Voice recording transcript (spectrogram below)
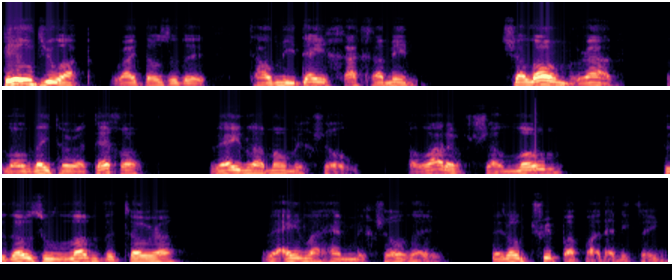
build you up, right? Those are the Talmidei Chachamim. Shalom, Rav. Lo Toratecha, Vein Lamo Michshol. A lot of shalom to those who love the Torah. Vein Lahem Michshol. They, they don't trip up on anything.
